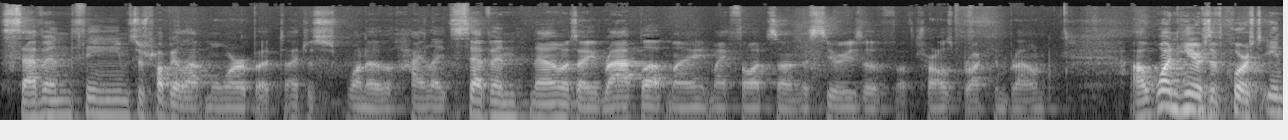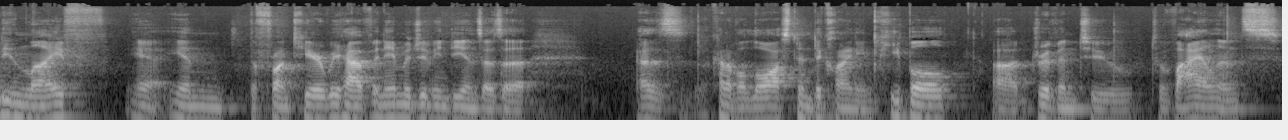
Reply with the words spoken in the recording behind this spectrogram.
seven themes. There's probably a lot more, but I just want to highlight seven now as I wrap up my, my thoughts on the series of, of Charles Brockden Brown. Uh, one here is, of course, Indian life in the frontier. We have an image of Indians as a as kind of a lost and declining people, uh, driven to, to violence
